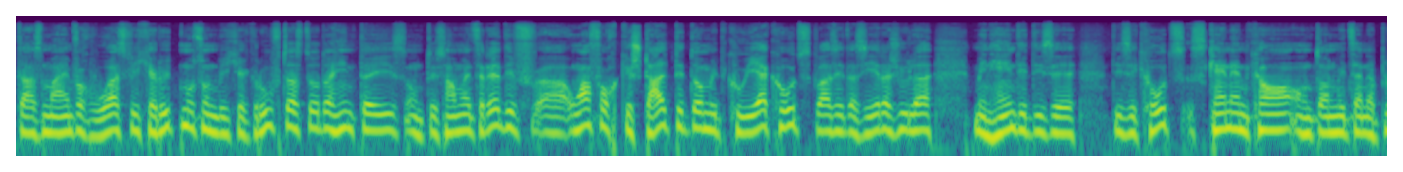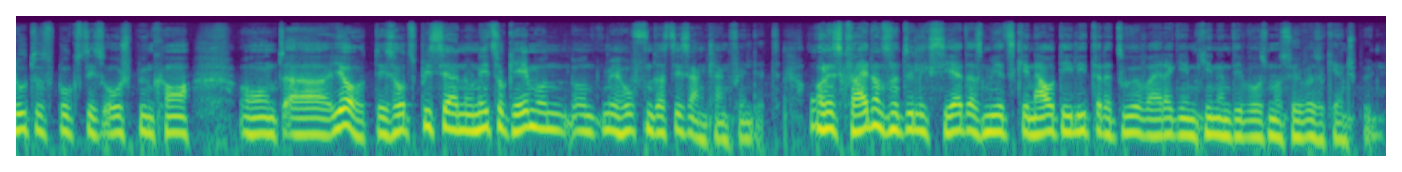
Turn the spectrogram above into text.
dass man einfach weiß, welcher Rhythmus und welcher Groove das da dahinter ist. Und das haben wir jetzt relativ äh, einfach gestaltet da mit QR-Codes, quasi, dass jeder Schüler mit dem Handy diese, diese Codes scannen kann und dann mit seiner Bluetooth-Box das anspielen kann. Und äh, ja, das hat es bisher noch nicht so gegeben und, und wir hoffen, dass das Anklang findet. Und es freut uns natürlich sehr, dass wir jetzt genau die Literatur weitergeben können, die was wir selber so gern spielen.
